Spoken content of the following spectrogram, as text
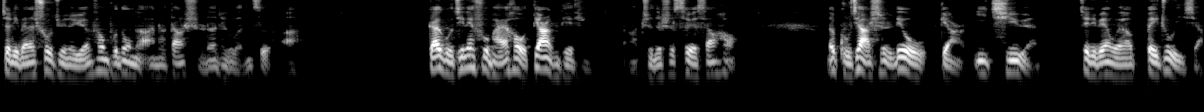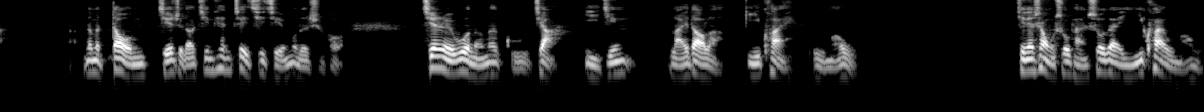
这里边的数据呢原封不动的按照当时的这个文字啊。该股今天复牌后第二个跌停啊，指的是四月三号，那股价是六点一七元，这里边我要备注一下。那么到我们截止到今天这期节目的时候，尖锐沃能的股价已经来到了一块五毛五。今天上午收盘收在一块五毛五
